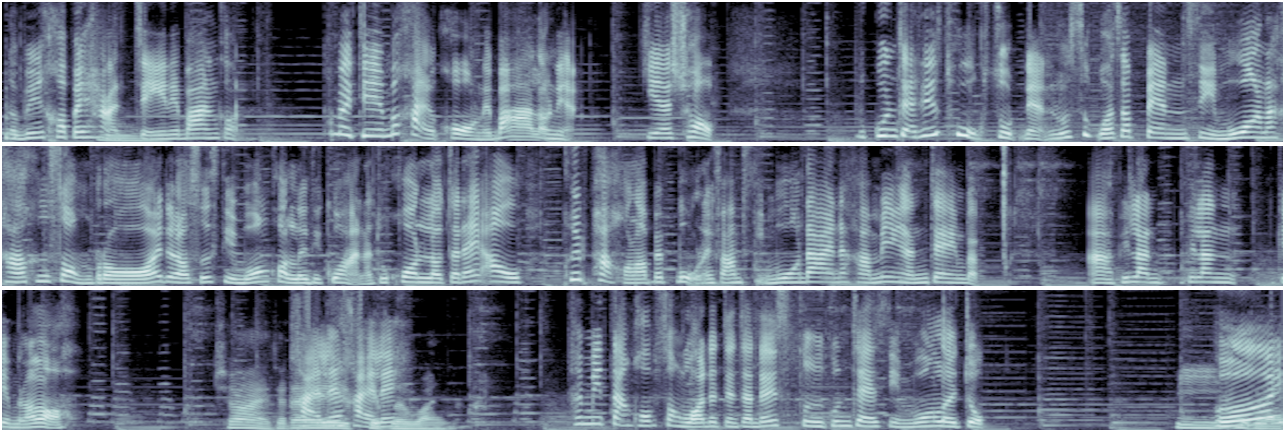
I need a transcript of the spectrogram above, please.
เดี๋ยววิ่งเข้าไปหาเจในบ้านก่อนทำไมเจมาขายของในบ้านเราเนี่ย เกียร์ช็อป กุญแจที่ถูกสุดเนี่ยรู้สึกว่าจะเป็นสีม่วงนะคะ คือ 200 เดี๋ยวเราซื้อสีม่วงก่อนเลยดีกว่านะทุกคนเราจะได้เอาพืชผักของเราไปปลูกในฟาร์มสีม่วงได้นะคะ ไม่อย่างนั้นแจงแบบ อะพี่รันพี่รันเก็บมาแล้วเหรอ ใช่จะได้ขายเลยขายเลย ก็บไวถ้ามีตังค์ครบ200เดี๋ยวเจนจะได้ซื้อกุญแจสีม่วงเลยจบๆมีเฮ้หกร้ยอย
